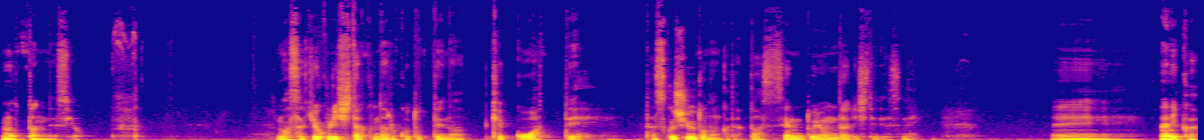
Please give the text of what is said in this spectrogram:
思ったんですよ。まあ先送りしたくなることっていうのは結構あってタスクシュートなんかでは脱線と呼んだりしてですね、えー何か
